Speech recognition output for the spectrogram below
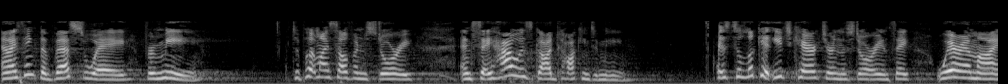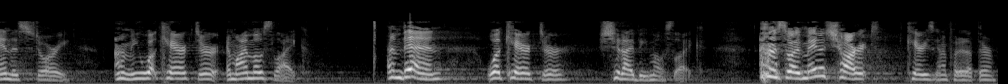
And I think the best way for me to put myself in a story and say, how is God talking to me? Is to look at each character in the story and say, where am I in this story? I mean, what character am I most like? And then, what character should I be most like? so I've made a chart, Carrie's gonna put it up there,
